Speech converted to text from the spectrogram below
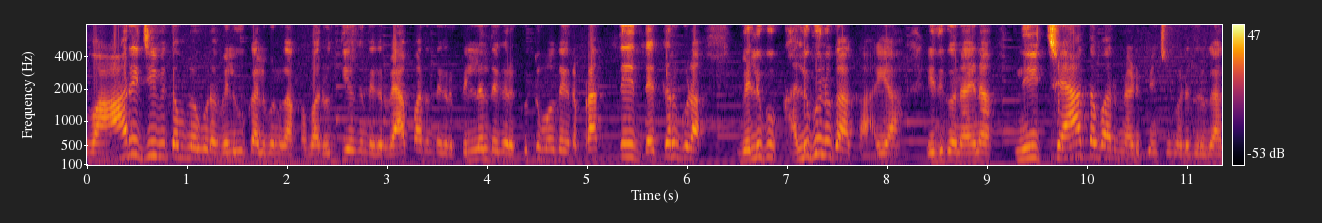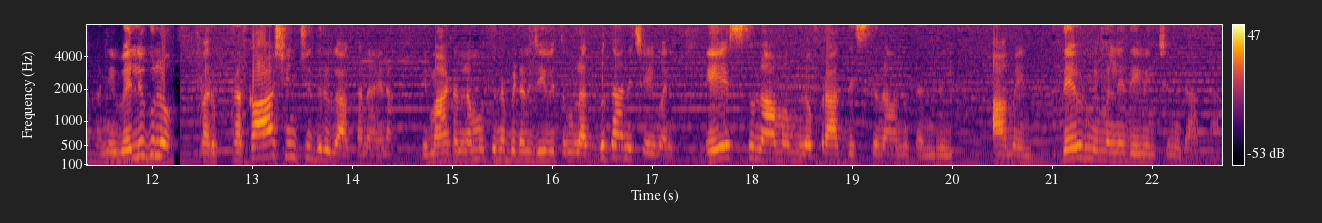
వారి జీవితంలో కూడా వెలుగు కలుగును గాక. వారి ఉద్యోగం దగ్గర వ్యాపారం దగ్గర పిల్లల దగ్గర కుటుంబం దగ్గర ప్రతి దగ్గర కూడా వెలుగు కలుగును గాక. అయ్యా ఇదిగో నాయన నీ చేత వారు నడిపించబడుదురు గాక. నీ వెలుగులో వారు ప్రకాశించుదురు గాక నాయన. ఈ మాటలు నమ్ముతున్న బిడ్డల జీవితంలో అద్భుతాన్ని చేయమని ఏస్తు నామంలో ప్రార్థిస్తున్నాను తండ్రి. ఆమెన్. దేవుడు మిమ్మల్ని దీవించును గాక.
